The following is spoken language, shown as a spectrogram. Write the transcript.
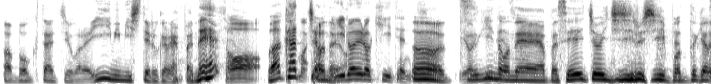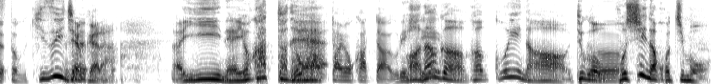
ぱ僕たちほらいい耳してるからやっぱね。そう。分かっちゃうのよ。まあいろいろ聞いてんですよ。うん次のねやっぱり成長著しいポッドキャスト気づいちゃうから。あいいね。よかったよかねったよかった。嬉しい。あなんかかっこいいな。っていうかうん。欲しいなこっちも。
